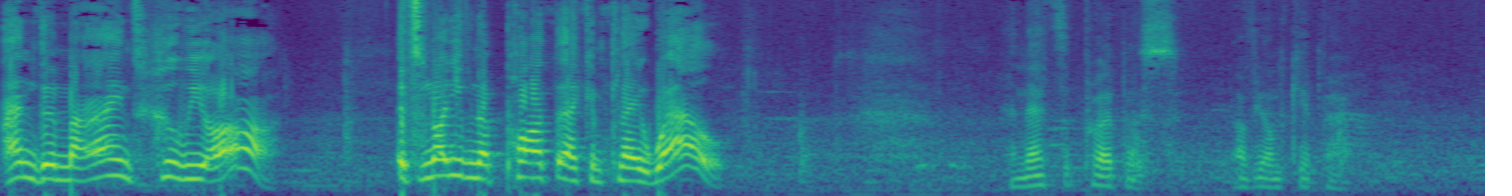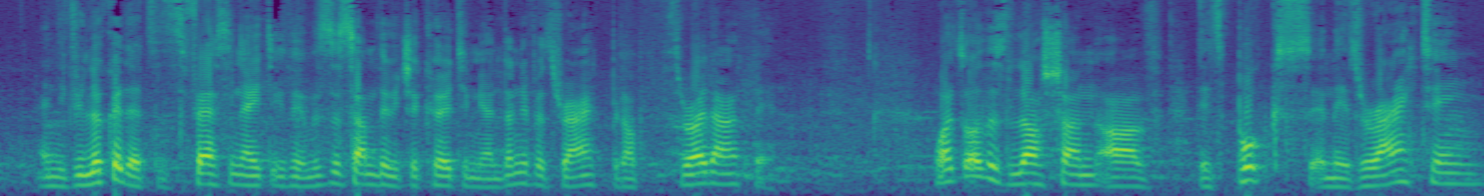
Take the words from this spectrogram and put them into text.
undermines who we are. It's not even a part that I can play well. And that's the purpose of Yom Kippur. And if you look at it, it's a fascinating thing. This is something which occurred to me. I don't know if it's right, but I'll throw it out there. What's all this lashon of there's books and there's writing?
